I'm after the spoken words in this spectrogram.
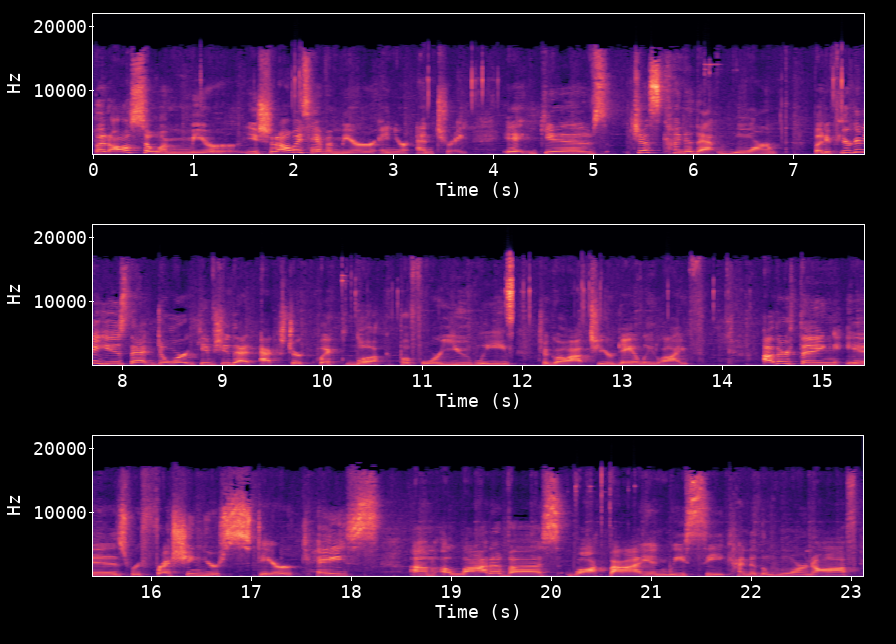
but also a mirror. You should always have a mirror in your entry. It gives just kind of that warmth, but if you're going to use that door, it gives you that extra quick look before you leave to go out to your daily life. Other thing is refreshing your staircase. Um, a lot of us walk by and we see kind of the worn off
